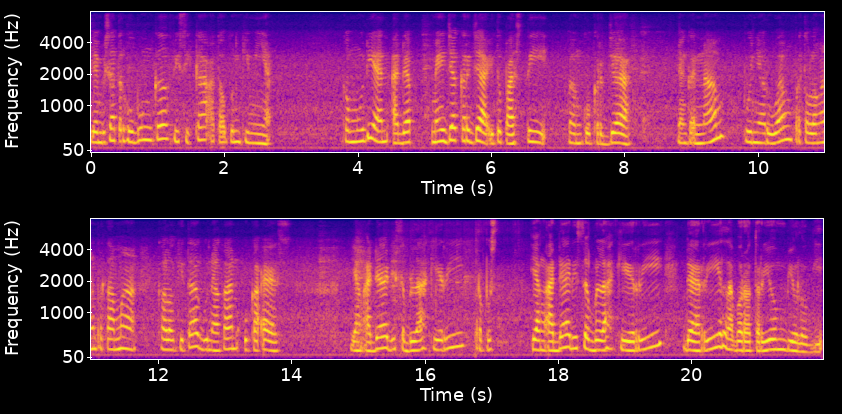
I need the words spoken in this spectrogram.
yang bisa terhubung ke fisika ataupun kimia. Kemudian ada meja kerja, itu pasti bangku kerja. Yang keenam, punya ruang pertolongan pertama kalau kita gunakan UKS yang ada di sebelah kiri perpus yang ada di sebelah kiri dari laboratorium biologi.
